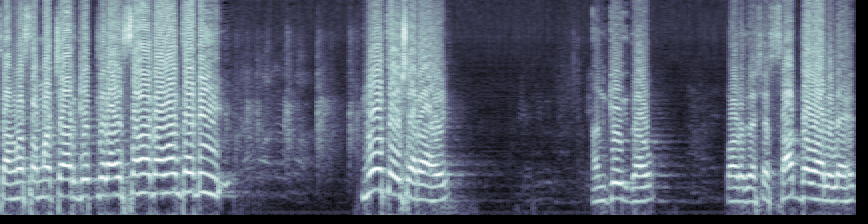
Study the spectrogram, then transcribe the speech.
चांगला समाचार घेतलेला आहे. सहा धावांसाठी. नोचा इशारा आहे. आणखी एक धाव. वाढत अशा सात धावा आलेल्या आहेत.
